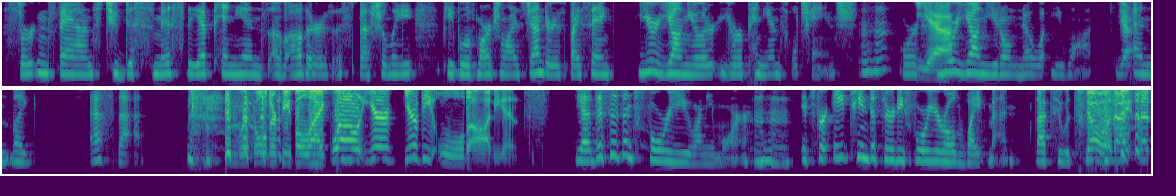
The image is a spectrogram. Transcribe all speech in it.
certain fans to dismiss the opinions of others, especially people of marginalized genders, by saying you're young, your your opinions will change, Mm-hmm. or Yeah. you're young, you don't know what you want, Yeah. and like f that. And with older people, like, well, you're you're the old audience. Yeah, this isn't for you anymore. mm-hmm. It's for 18 to 34 year old white men. That's who it's for. No, I that,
